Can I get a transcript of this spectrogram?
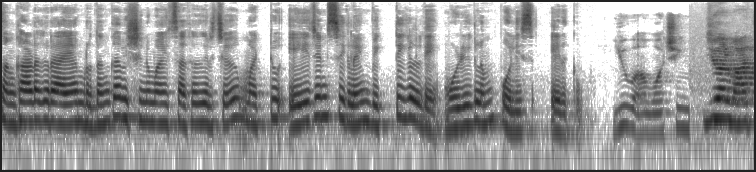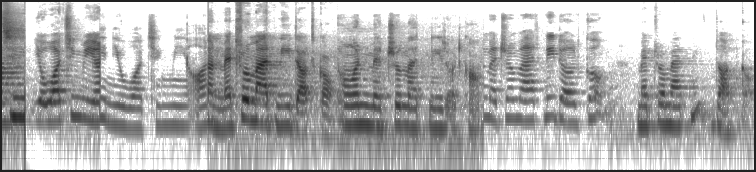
സംഘാടകരായ മൃദംഗ വിഷനുമായി സഹകരിച്ച് മറ്റു ഏജൻസികളെയും വ്യക്തികളുടെയും മൊഴികളും പോലീസ് എടുക്കും You are watching You are watching You're watching me and you're watching me on, on metromatney.com. on metromatney.com. metromatney.com. metromatney.com.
